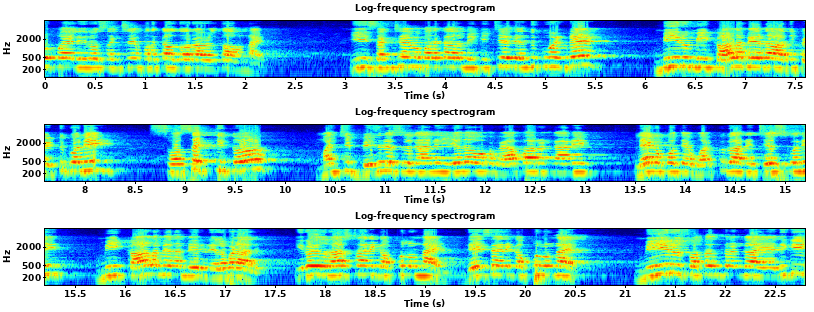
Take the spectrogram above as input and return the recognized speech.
రూపాయలు ఈరోజు సంక్షేమ పథకాల ద్వారా వెళ్తా ఉన్నాయి. ఈ సంక్షేమ పథకాలు మీకు ఇచ్చేది ఎందుకు అంటే మీరు మీ కాళ్ళ మీద అది పెట్టుకొని స్వశక్తితో మంచి బిజినెస్లు కానీ ఏదో ఒక వ్యాపారం కానీ లేకపోతే వర్క్ కానీ చేసుకొని మీ కాళ్ళ మీద మీరు నిలబడాలి. ఈరోజు రాష్ట్రానికి అప్పులు ఉన్నాయి దేశానికి అప్పులు ఉన్నాయి మీరు స్వతంత్రంగా ఎదిగి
